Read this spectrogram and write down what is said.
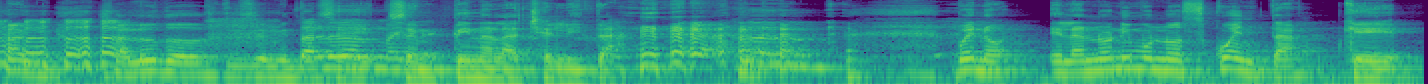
Sal- saludos, dice mientras Saludos, se, se empina la chelita. bueno, el anónimo nos cuenta que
